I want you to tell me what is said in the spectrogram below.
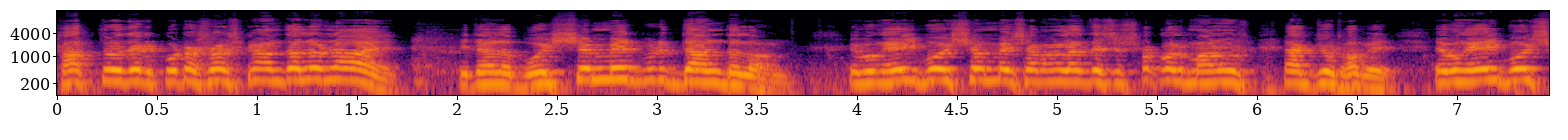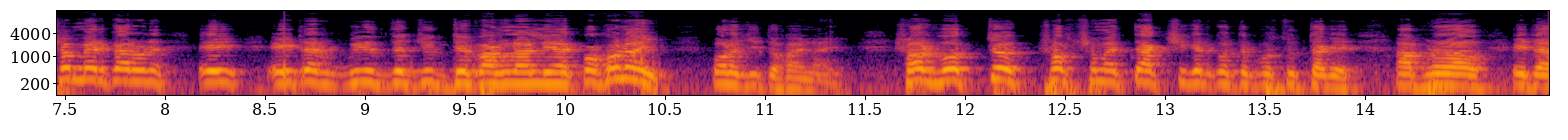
ছাত্রদের কোটা সংস্কার আন্দোলন নয়, এটা হলো বৈষম্যের বিরুদ্ধে আন্দোলন। এবং এই বৈষম্যে সে বাংলাদেশের সকল মানুষ একজোট হবে। এবং এই বৈষম্যের কারণে এই, এইটার বিরুদ্ধে যুদ্ধে বাংলালিয়া কখনোই পরাজিত হয় নাই। সর্বোচ্চ সবসময় ত্যাগ স্বীকার করতে প্রস্তুত থাকে। আপনারাও এটা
